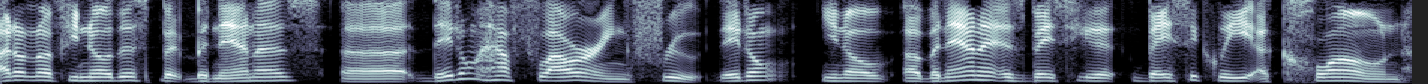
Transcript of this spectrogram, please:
I don't know if you know this, but bananas, uh, they don't have flowering fruit. They don't, you know, a banana is basically basically a clone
